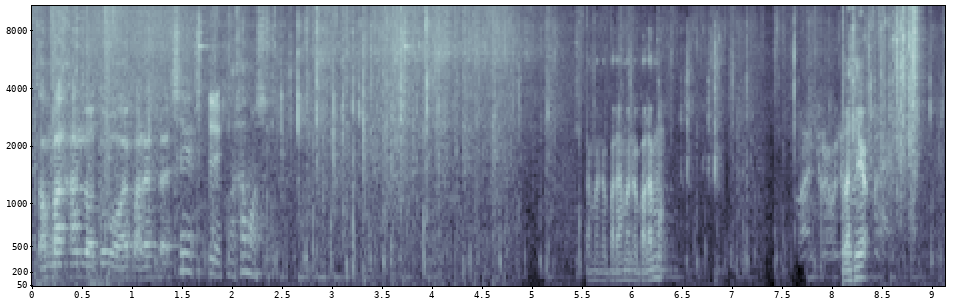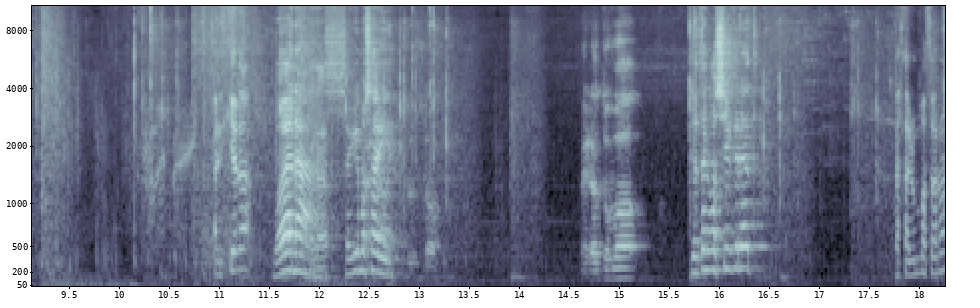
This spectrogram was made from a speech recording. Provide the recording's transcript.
Están bajando tubo, eh, parece. Sí, Sí. bajamos. Vámonos, paramos, paramos. Gracias. A la izquierda. Buena, seguimos ahí. Pero tuvo. Yo tengo secret. El humo, Zorro.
